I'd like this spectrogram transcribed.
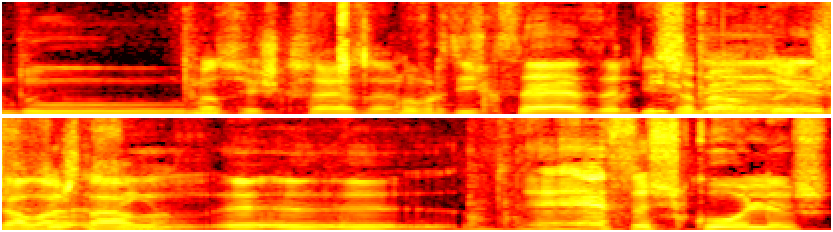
do Francisco César. o Francisco César. Isabel Rodrigues já lá essas, estava. eh, essas escolhas,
